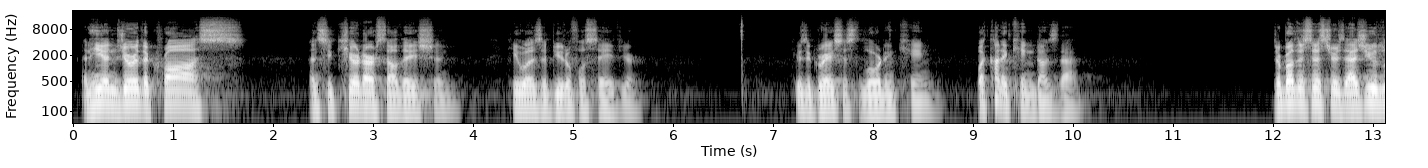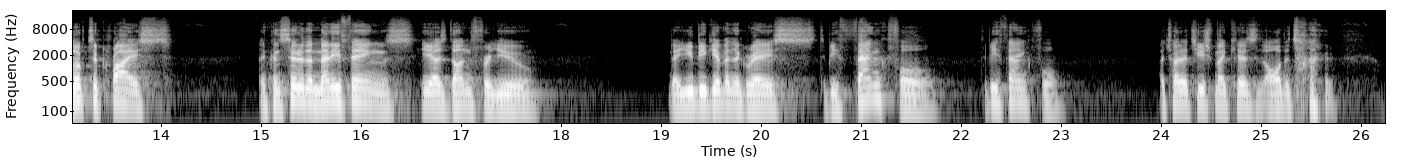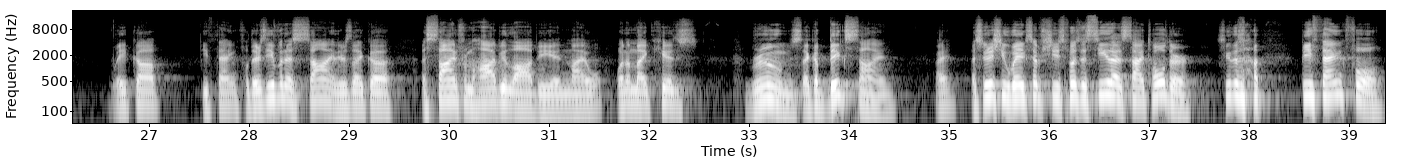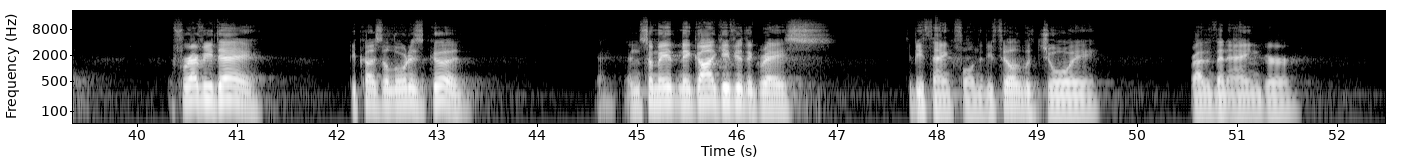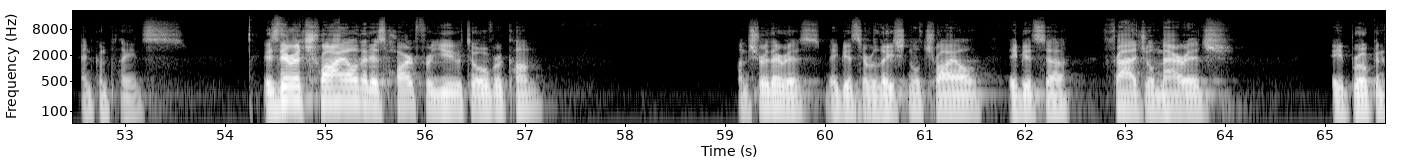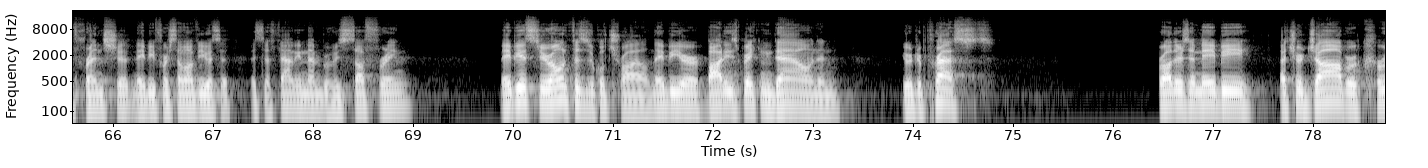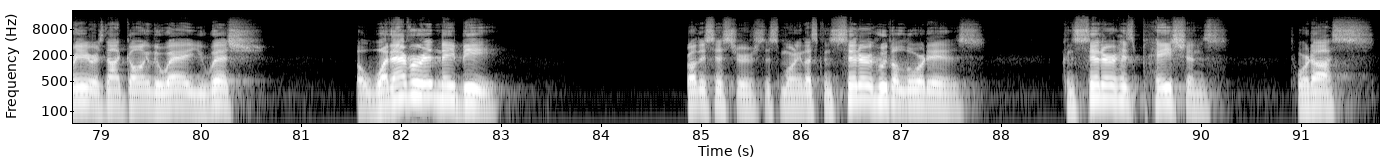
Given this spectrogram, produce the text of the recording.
and he endured the cross and secured our salvation. He was a beautiful Savior. He was a gracious Lord and King. What kind of king does that? So, brothers and sisters, as you look to Christ and consider the many things He has done for you, may you be given the grace to be thankful, to be thankful. I try to teach my kids all the time wake up, be thankful. There's even a sign, there's like a, a sign from Hobby Lobby in my, one of my kids' rooms, like a big sign. Right? As soon as she wakes up, she's supposed to see that sign. I told her, see this, be thankful for every day because the Lord is good. And so may, may God give you the grace to be thankful and to be filled with joy rather than anger and complaints. Is there a trial that is hard for you to overcome? I'm sure there is. Maybe it's a relational trial, maybe it's a fragile marriage, a broken friendship. Maybe for some of you, it's a, it's a family member who's suffering. Maybe it's your own physical trial. Maybe your body's breaking down and you're depressed. For others, it may be that your job or career is not going the way you wish. But whatever it may be, brothers sisters, this morning, let's consider who the Lord is. Consider his patience toward us.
